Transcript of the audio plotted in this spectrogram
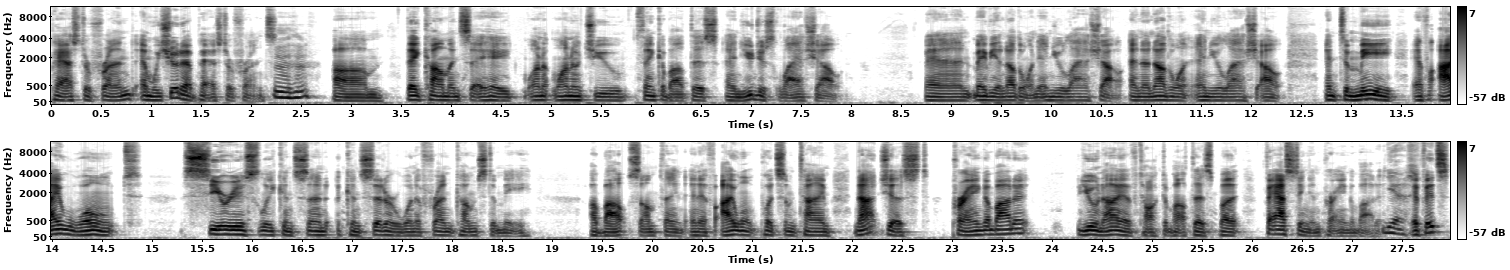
pastor friend, and we should have pastor friends. Um, they come and say, "Hey, why don't, why don't you think about this?" And you just lash out and maybe another one, and you lash out, and another one, and you lash out. And to me, if I won't seriously consider, consider when a friend comes to me about something, and if I won't put some time, not just praying about it, you and I have talked about this, but fasting and praying about it. Yes. If it's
